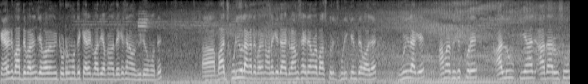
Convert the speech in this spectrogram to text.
ক্যারেট বাঁধতে পারেন। যেভাবে আমি টোটোর মধ্যে ক্যারেট বাঁধি, আপনারা দেখেছেন আমার ভিডিওর মধ্যে। বা ঝুড়িও লাগাতে পারেন। অনেকে যায় গ্রাম সাইডে আমরা বাস করে ঝুড়ি কিনতে পাওয়া যায়। ঝুড়ি লাগে। আমরা বিশেষ করে আলু, পেঁয়াজ, আদা, রসুন,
